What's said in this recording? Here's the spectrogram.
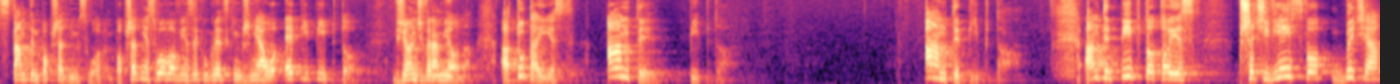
z tamtym poprzednim słowem. Poprzednie słowo w języku greckim brzmiało epipipto, wziąć w ramiona, a tutaj jest antypipto. Antypipto. Antypipto to jest przeciwieństwo bycia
